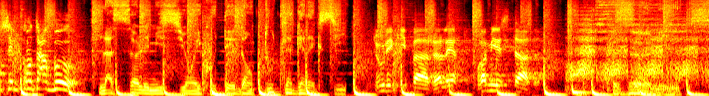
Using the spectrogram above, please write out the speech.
Commencez le compte à rebours La seule émission écoutée dans toute la galaxie. Tout l'équipage, alerte, premier stade. The Mix.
